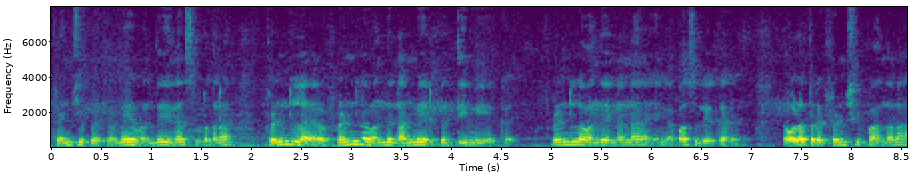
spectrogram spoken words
ஃப்ரெண்ட்ஷிப் எப்பவுமே வந்து என்ன சொல்கிறதுனா ஃப்ரெண்டில் ஃப்ரெண்டில் வந்து நன்மை இருக்குது தீமை இருக்குது ஃப்ரெண்டில் வந்து என்னென்னா எங்கள் அப்பா சொல்லியிருக்காரு. எவ்வளோ பெரிய ஃப்ரெண்ட்ஷிப்பாக இருந்தாலும்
